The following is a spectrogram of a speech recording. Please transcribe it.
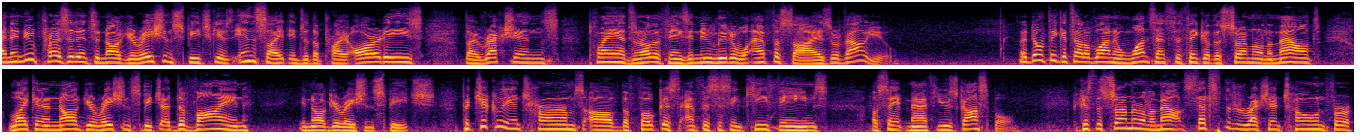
And a new president's inauguration speech gives insight into the priorities, directions, plans, and other things a new leader will emphasize or value. And I don't think it's out of line in one sense to think of the Sermon on the Mount like an inauguration speech, a divine inauguration speech, particularly in terms of the focus, emphasis, and key themes of St. Matthew's Gospel because the Sermon on the Mount sets the direction and tone for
